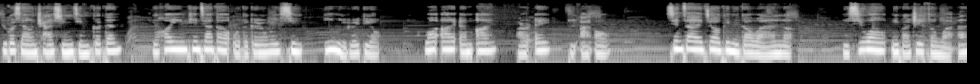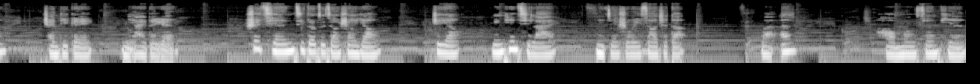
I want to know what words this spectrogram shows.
如果想查询节目歌单，也欢迎添加到我的个人微信“一米 radio”，y i m i r a d i o。现在就要跟你道晚安了，也希望你把这份晚安传递给你爱的人。睡前记得嘴角上扬，这样明天起来。你就是微笑着的，晚安，好梦香甜。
